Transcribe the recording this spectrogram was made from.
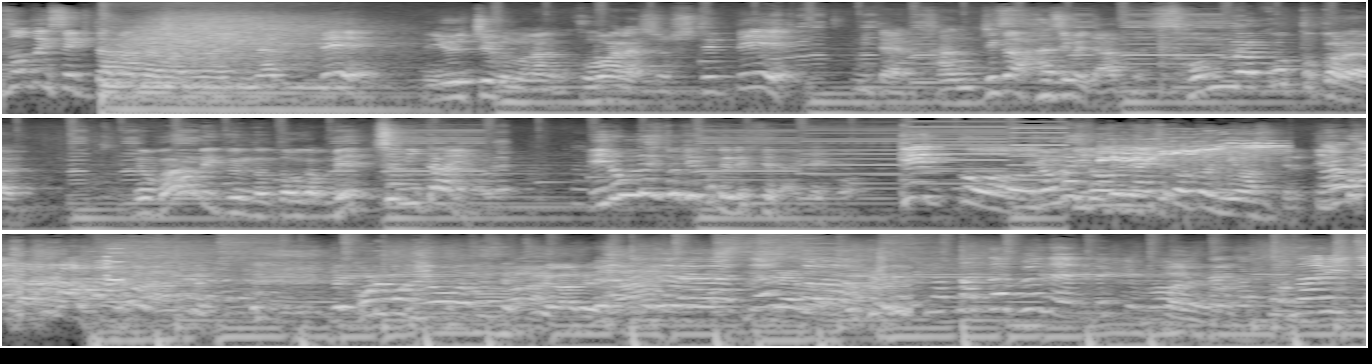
その時席たまたまになって YouTube のなんか小話をしててみたいな感じが初めて会ったんです。そんなことからでもバンビ君の動画めっちゃ見たいんよ俺いろんな人結構出てきてない？結構。結構いいろんな人ろんな人。と匂わせてるいろんなでこれも匂わせ説がある。ちょっと屋形船の時もはいなんか隣で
